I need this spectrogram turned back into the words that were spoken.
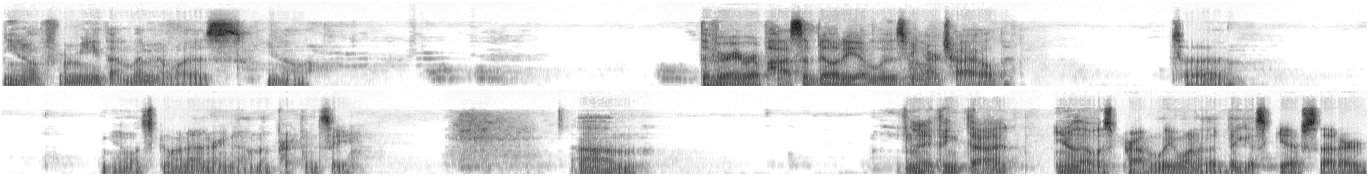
you know, for me, that limit was, you know, the very real possibility of losing our child to, you know, what's going on right now in the pregnancy. Um, and I think that, you know, that was probably one of the biggest gifts that our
